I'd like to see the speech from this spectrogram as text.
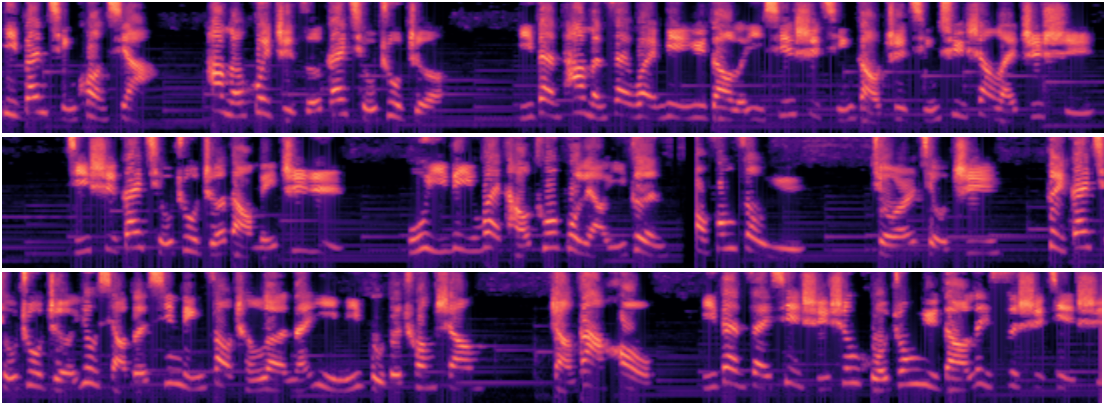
一般情况下，他们会指责该求助者。一旦他们在外面遇到了一些事情，导致情绪上来之时，即是该求助者倒霉之日，无一例外逃脱不了一顿暴风骤雨。久而久之，对该求助者幼小的心灵造成了难以弥补的创伤。长大后，一旦在现实生活中遇到类似事件时，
